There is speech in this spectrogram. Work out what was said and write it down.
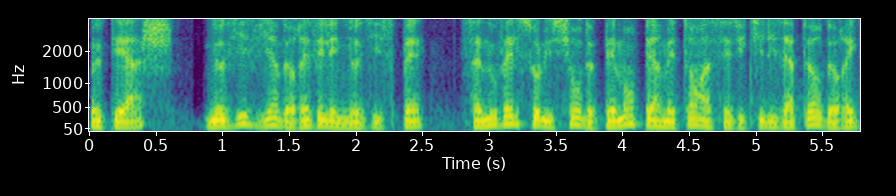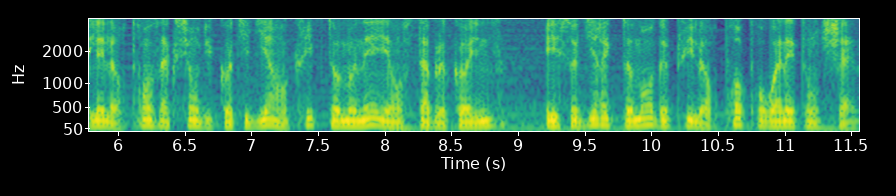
ETH, Gnosis vient de révéler Gnosis Pay, sa nouvelle solution de paiement permettant à ses utilisateurs de régler leurs transactions du quotidien en crypto-monnaie et en stablecoins, et ce directement depuis leur propre wallet on-chain.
